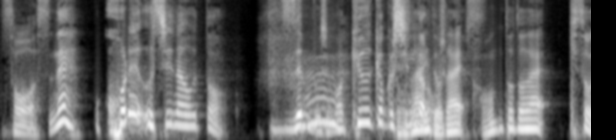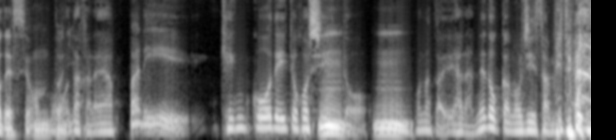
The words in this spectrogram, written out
そうですね。これ失うと、全部失う。まあ究極死んだのかも。本当土台。基礎ですよ、本当に。だからやっぱり、健康でいてほしいと。うんうんもうなんか嫌だね、どっかのおじいさんみたいな。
